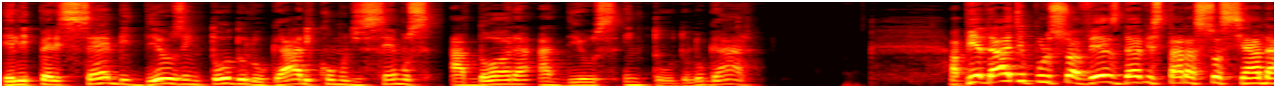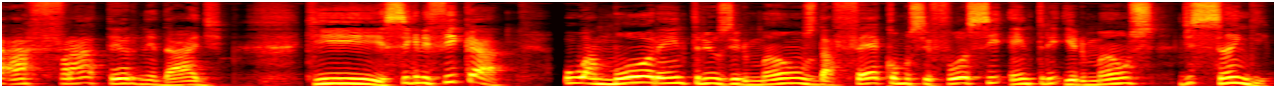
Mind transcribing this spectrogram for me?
Ele percebe Deus em todo lugar e, como dissemos, adora a Deus em todo lugar. A piedade, por sua vez, deve estar associada à fraternidade, que significa o amor entre os irmãos da fé como se fosse entre irmãos de sangue.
